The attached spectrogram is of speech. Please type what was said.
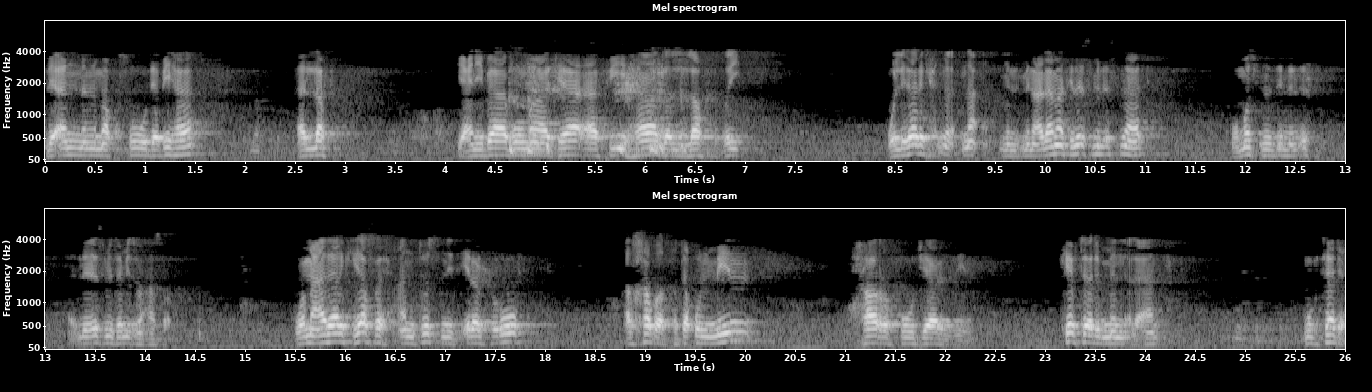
لأن المقصود بها اللفظ. يعني باب ما جاء في هذا اللفظ. ولذلك إحنا من من علامات الاسم الإسناد ومسند للاسم للاسم تمييز محصر ومع ذلك يصح أن تسند إلى الحروف الخبر فتقول من حرف جر. كيف تعرف من الآن؟ مبتدع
